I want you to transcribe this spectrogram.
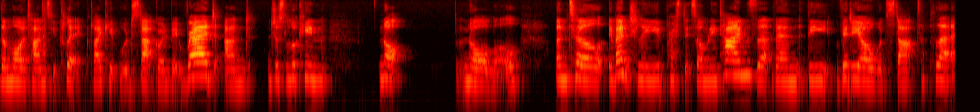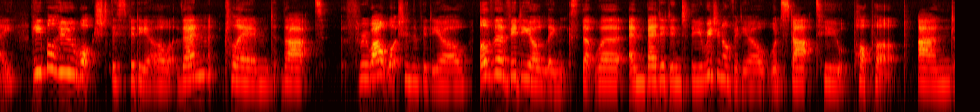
the more times you clicked. Like it would start going a bit red and just looking not normal until eventually you'd pressed it so many times that then the video would start to play. People who watched this video then claimed that throughout watching the video, other video links that were embedded into the original video would start to pop up and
